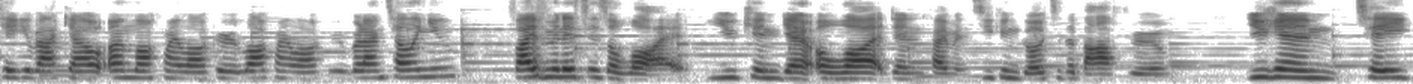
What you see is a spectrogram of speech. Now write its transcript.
take it back out, unlock my locker, lock my locker. But I'm telling you, five minutes is a lot. You can get a lot done in five minutes. You can go to the bathroom. You can take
